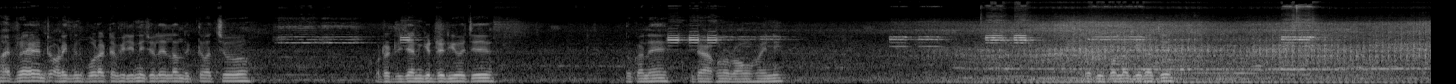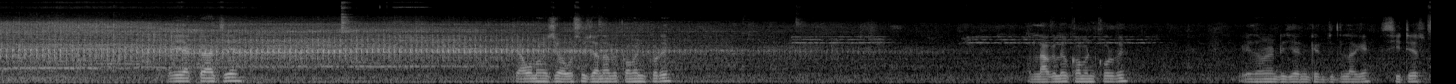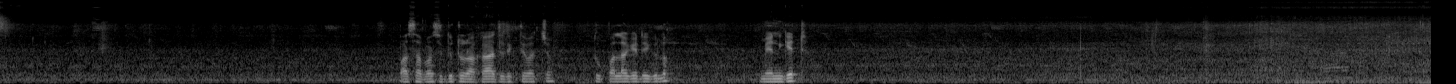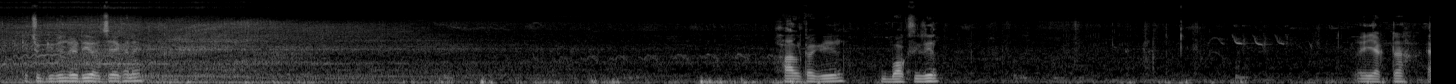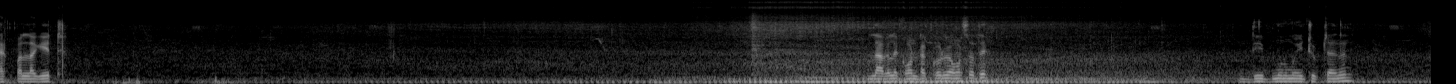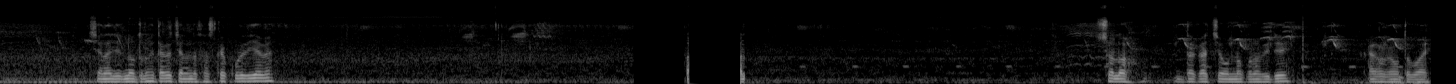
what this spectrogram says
Hi friend অনেকদিন পর একটা ভিডিও নিয়ে চলে এলাম, দেখতে পাচ্ছ? ওটা ডিজাইন গেট রেডি হয়েছে। দোকানে, এটা এখনও রং হয়নি। দুপাল্লা গেট আছে। এই একটা আছে। কেমন হয়েছে অবশ্যই জানাবে কমেন্ট করে। লাগলেও কমেন্ট করবে। এই ধরনের ডিজাইন গেট যদি লাগে সিটের পাশাপাশি দুটো রাখা আছে, দেখতে পাচ্ছ? দুপাল্লা গেট এগুলো মেন গেট কিছু গ্রিল রেডি হয়েছে এখানে। হালকা গ্রিল বক্স গ্রিল এই একটা এক পাল্লা গেট লাগলে কন্ট্যাক্ট করবে আমার সাথে। Deep Murmu YouTube channel channel যদি নতুন হয়ে থাকে চ্যানেলটা সাবস্ক্রাইব করে দিয়ে যাবে। চলো, দেখাচ্ছে অন্য কোনো ভিডিও এখনকার মতো বাই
